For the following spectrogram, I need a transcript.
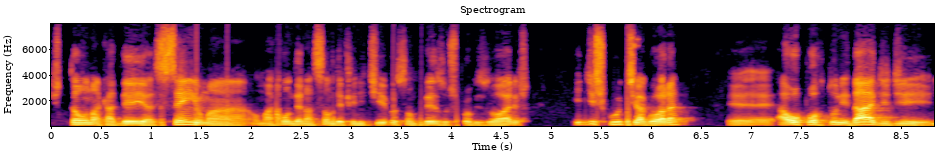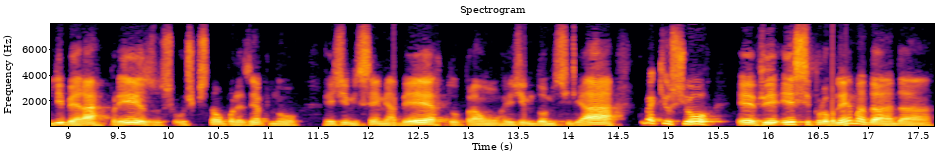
estão na cadeia sem uma, uma condenação definitiva, são presos provisórios, e discute agora é, a oportunidade de liberar presos, os que estão, por exemplo, no regime semiaberto, para um regime domiciliar. Como é que o senhor é, vê esse problema da, da,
